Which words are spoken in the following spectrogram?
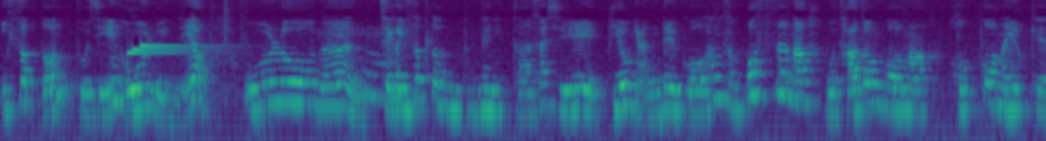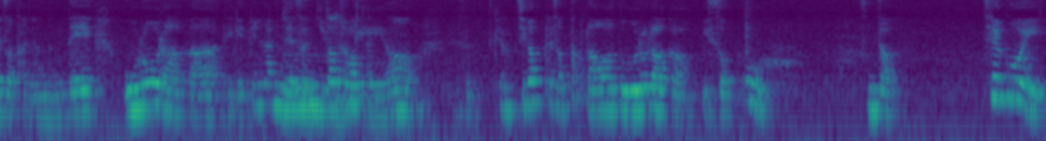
있었던 도시인 오울루인데요. 오울루는 제가 있었던 동네니까 사실 비용이 안 들고 항상 버스나 뭐 자전거나 걷거나 이렇게 해서 다녔는데 오로라가 되게 핀란드에서 유명해요. 그래서 그냥 집 앞에서 딱 나와도 오로라가 있었고 진짜 최고의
